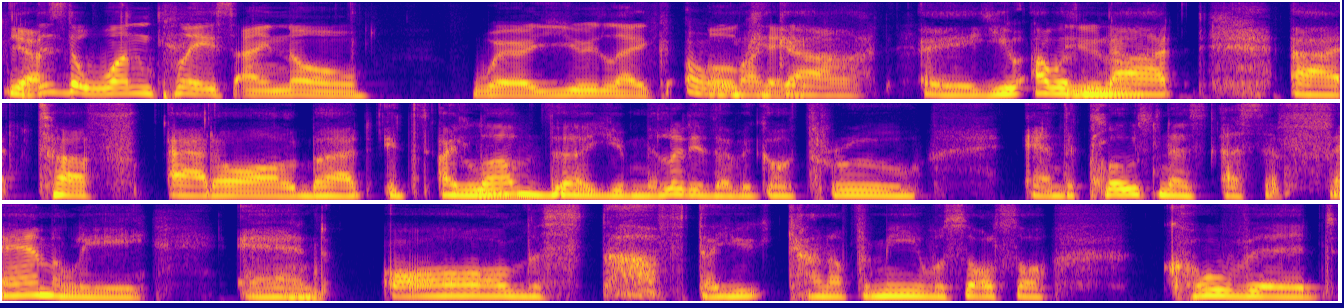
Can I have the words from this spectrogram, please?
yeah. this is the one place I know where you're like Oh okay my god! Hey, you, I was You not uh, tough at all, but it's. I love Mm. the humility that we go through, and the closeness as a family, and Mm. all the stuff that you kind of. For me, was also COVID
